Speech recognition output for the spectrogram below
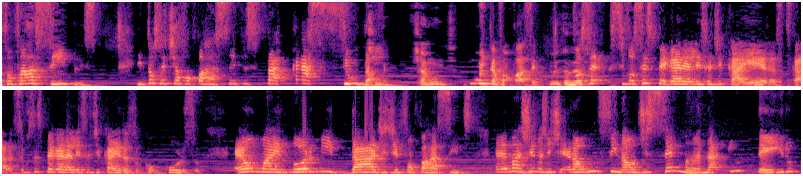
fanfarra simples. Então você tinha fanfarra simples pra cacilda. Tinha, tinha muito. Muita fanfarra simples. Muita você, se vocês pegarem a lista de caeiras, cara, se vocês pegarem a lista de caeiras do concurso, é uma enormidade de fanfarra simples. É, imagina, gente, era um final de semana inteiro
